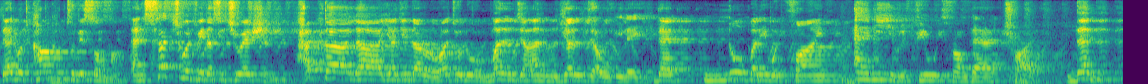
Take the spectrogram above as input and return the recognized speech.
that would come to this ummah. And such would be the situation. That nobody would find any refuge from that trial then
